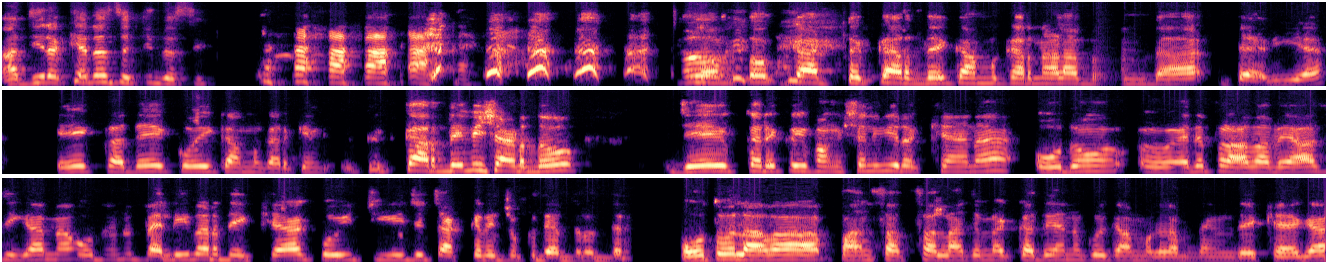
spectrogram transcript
ਅੱਜ ਹੀ ਰੱਖਿਆ ਨਾ ਸੱਚੀ ਦੱਸੀ ਸਭ ਤੋਂ ਘੱਟ ਘਰ ਦੇ ਕੰਮ ਕਰਨ ਵਾਲਾ ਬੰਦਾ ਡੈਰੀ ਹੈ ਇਹ ਕਦੇ ਕੋਈ ਕੰਮ ਕਰਕੇ ਘਰ ਦੇ ਵੀ ਛੱਡ ਦੋ ਜੇ ਕਰੇ ਕੋਈ ਫੰਕਸ਼ਨ ਵੀ ਰੱਖਿਆ ਨਾ ਉਦੋਂ ਇਹਦੇ ਭਰਾ ਦਾ ਵਿਆਹ ਸੀਗਾ ਮੈਂ ਉਦੋਂ ਨੂੰ ਪਹਿਲੀ ਵਾਰ ਦੇਖਿਆ ਕੋਈ ਚੀਜ਼ ਚੱਕ ਕੇ ਚੁੱਕਦੇ ਇੱਧਰ ਉੱਧਰ ਉਹ ਤੋਂ ਇਲਾਵਾ 5-7 ਸਾਲਾਂ 'ਚ ਮੈਂ ਕਦੇ ਇਹਨੂੰ ਕੋਈ ਕੰਮ ਕਰਦਾ ਨਹੀਂ ਦੇਖਿਆ ਹੈਗਾ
